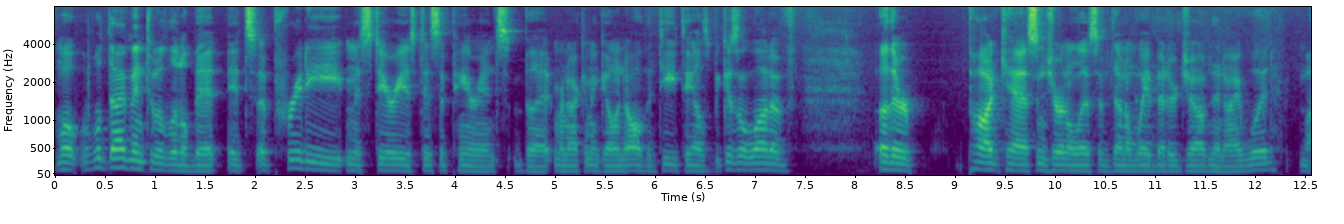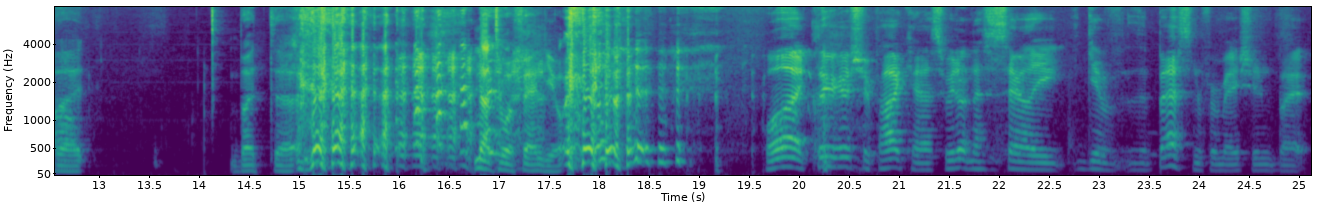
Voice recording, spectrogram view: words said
Well, we'll dive into a little bit. It's a pretty mysterious disappearance, but we're not going to go into all the details because a lot of other podcasts and journalists have done a way better job than I would. Wow. But, but uh, not to offend you. Well, at Clear History Podcast, we don't necessarily give the best information, but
